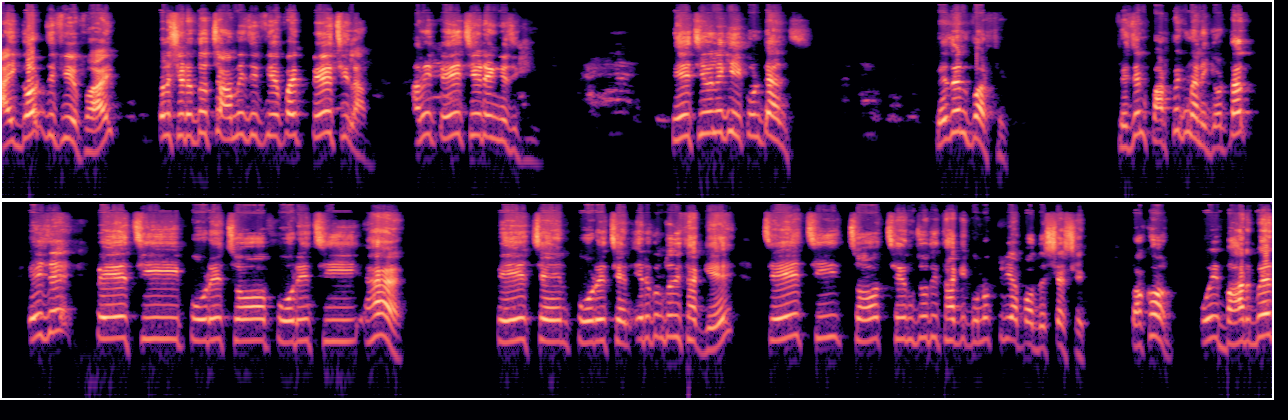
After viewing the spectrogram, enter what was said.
আই গট জিপিএ ফাইভ তাহলে সেটা তো হচ্ছে আমি জিপিএ ফাইভ পেয়েছিলাম। আমি পেয়েছি এটা ইংরেজি কি? পেয়েছি হলে কি? কোন tense present perfect present perfect মানে কি? অর্থাৎ এই যে পেয়েছি, পড়েছ, পড়েছি হ্যাঁ পেয়েছেন, পড়েছেন, এরকম যদি থাকে, চেয়েছি ছেন যদি থাকে কোনো ক্রিয়াপদের শেষে, তখন ওই ভার্বের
